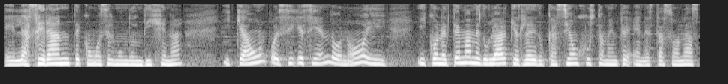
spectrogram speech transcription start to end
lacerante como es el mundo indígena y que aún pues sigue siendo, ¿no? Y, y con el tema medular que es la educación justamente en estas zonas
